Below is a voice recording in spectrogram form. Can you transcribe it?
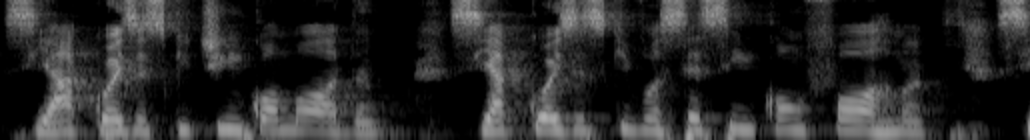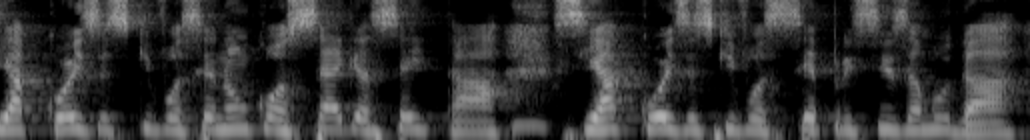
Se há coisas que te incomodam, se há coisas que você se inconforma, se há coisas que você não consegue aceitar, se há coisas que você precisa mudar,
